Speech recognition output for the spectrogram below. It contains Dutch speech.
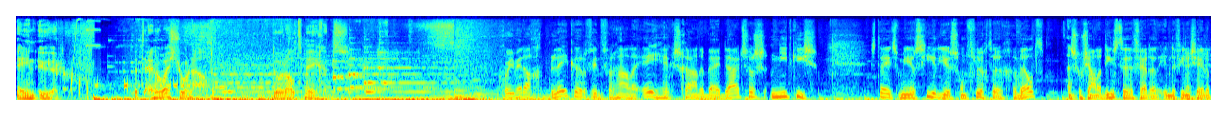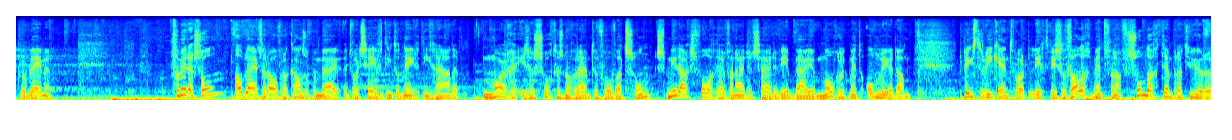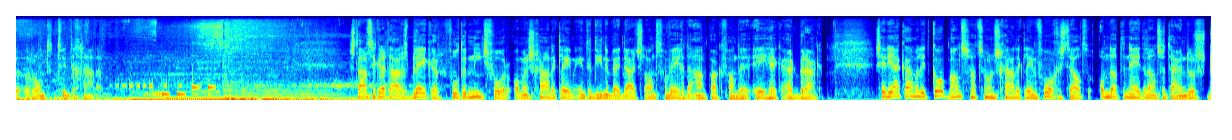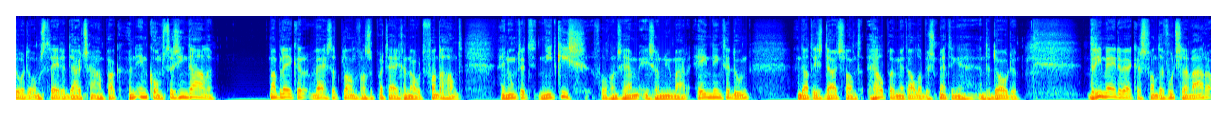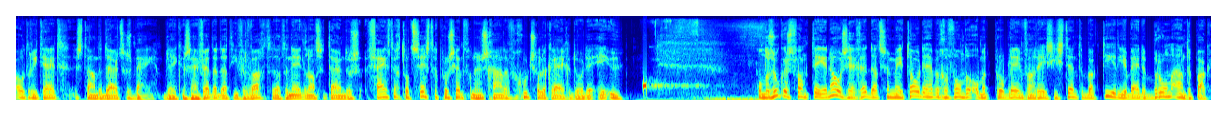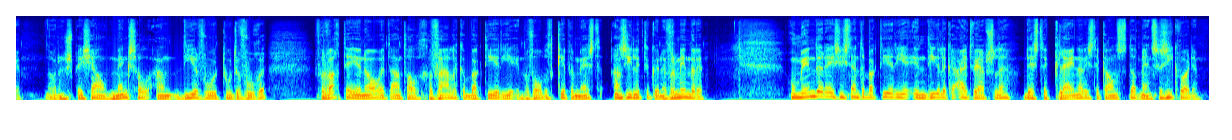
1 uur. Het NOS-journaal. Door Alt Megens. Goedemiddag. Bleker vindt verhalen EHEC-schade bij Duitsers niet kies. Steeds meer Syriërs ontvluchten geweld... en sociale diensten verder in de financiële problemen. Vanmiddag zon, al blijft er overal kans op een bui. Het wordt 17 tot 19 graden. Morgen is er s ochtends nog ruimte voor wat zon. Smiddags volgen er vanuit het zuiden weer buien, mogelijk met onweer dan. Pinksterweekend wordt licht wisselvallig... met vanaf zondag temperaturen rond 20 graden. Staatssecretaris Bleker voelt er niets voor om een schadeclaim in te dienen bij Duitsland vanwege de aanpak van de EHEC-uitbraak. CDA-kamerlid Koopmans had zo'n schadeclaim voorgesteld omdat de Nederlandse tuinders door de omstreden Duitse aanpak hun inkomsten zien dalen. Maar Bleker wijst het plan van zijn partijgenoot van de hand. Hij noemt het niet kies. Volgens hem is er nu maar één ding te doen en dat is Duitsland helpen met alle besmettingen en de doden. Drie medewerkers van de Voedsel- en Warenautoriteit staan de Duitsers bij. Bleker zei verder dat hij verwacht dat de Nederlandse tuinders 50 tot 60 procent van hun schade vergoed zullen krijgen door de EU. Onderzoekers van TNO zeggen dat ze een methode hebben gevonden om het probleem van resistente bacteriën bij de bron aan te pakken. Door een speciaal mengsel aan diervoer toe te voegen verwacht TNO het aantal gevaarlijke bacteriën in bijvoorbeeld kippenmest aanzienlijk te kunnen verminderen. Hoe minder resistente bacteriën in dierlijke uitwerpselen... des te kleiner is de kans dat mensen ziek worden.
